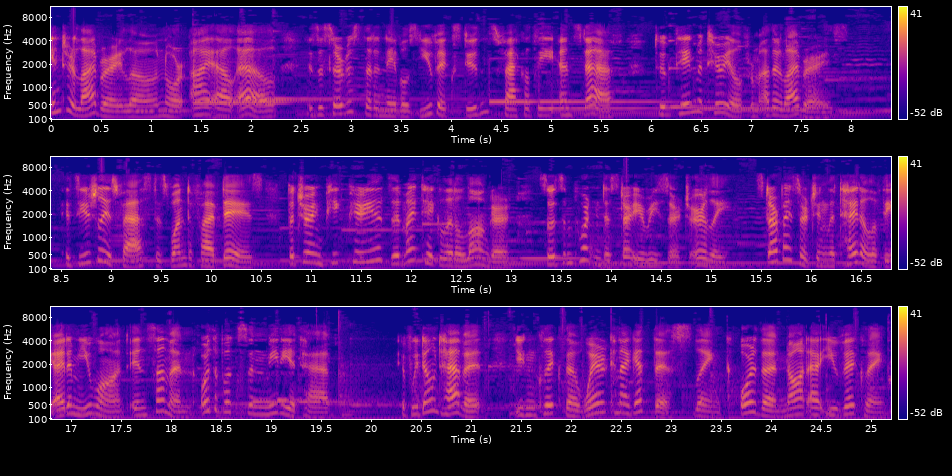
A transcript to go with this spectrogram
Interlibrary Loan, or ILL, is a service that enables UVic students, faculty, and staff to obtain material from other libraries. It's usually as fast as one to five days, but during peak periods it might take a little longer, so it's important to start your research early. Start by searching the title of the item you want in Summon or the Books and Media tab. If we don't have it, you can click the Where Can I Get This link or the Not at UVic link,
